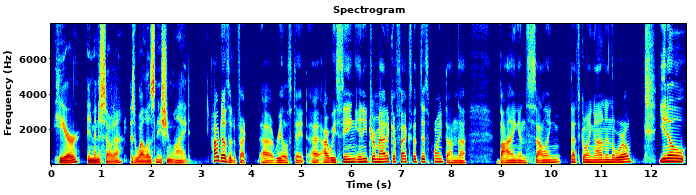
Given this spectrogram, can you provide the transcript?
here in Minnesota as well as nationwide? How does it affect uh, real estate? Uh, are we seeing any dramatic effects at this point on the buying and selling that's going on in the world? You know,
